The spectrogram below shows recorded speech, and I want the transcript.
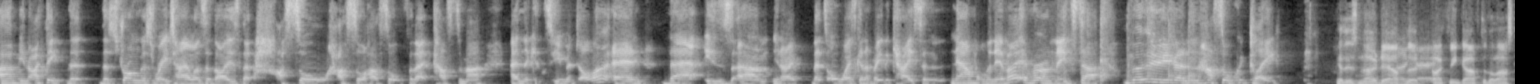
um, you know, I think that the strongest retailers are those that hustle, hustle, hustle for that customer and the consumer dollar, and that is um, you know that's always going to be the case. And now more than ever, everyone needs to move and hustle quickly. Yeah, there's no doubt okay. that I think after the last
